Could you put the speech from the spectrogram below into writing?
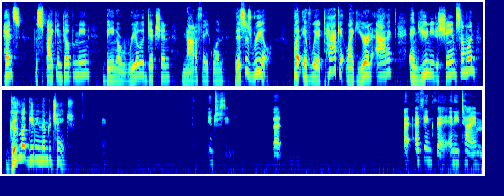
Hence, the spike in dopamine being a real addiction, not a fake one. This is real. But if we attack it like you're an addict and you need to shame someone, good luck getting them to change. Interesting. That I, I think that anytime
